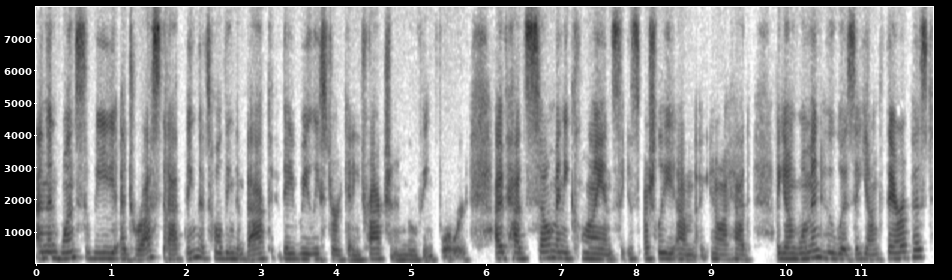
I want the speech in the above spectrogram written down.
And then once we address that thing that's holding them back, they really start getting traction and moving forward. I've had so many clients, especially, um, you know, I had a young woman who was a young therapist,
